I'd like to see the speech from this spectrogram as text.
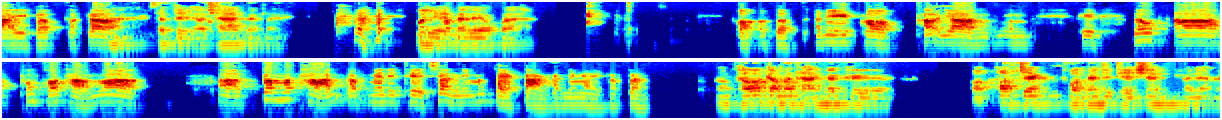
ายครับ แล้วก็สติเราชาติกันไปมันมันเร็วกว่า ก็อันนี้ก็พระอย่างมันคือ แล้วอ่าผมขอถามว่าอ่ากรรมฐานกับ meditation นี้มันแตกต่างกันยังไงครับท่านคำว่ากรรมฐานก็คือ object for meditation เข้าใจไหม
